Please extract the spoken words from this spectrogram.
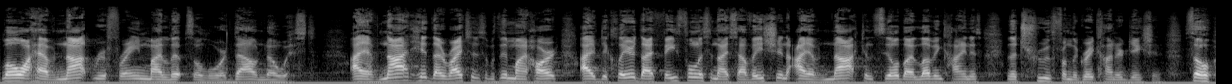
Lo, I have not refrained my lips, O Lord, thou knowest. I have not hid thy righteousness within my heart. I have declared thy faithfulness and thy salvation. I have not concealed thy loving kindness and the truth from the great congregation. So,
